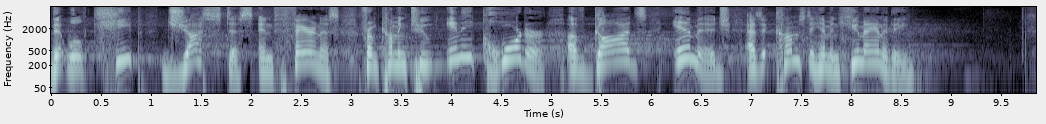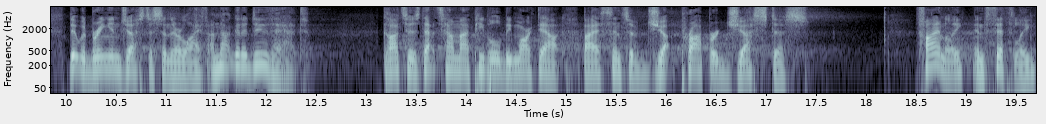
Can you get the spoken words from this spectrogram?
that will keep justice and fairness from coming to any quarter of God's image as it comes to Him in humanity, that would bring injustice in their life. I'm not going to do that. God says that's how my people will be marked out by a sense of ju- proper justice. Finally, and fifthly,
